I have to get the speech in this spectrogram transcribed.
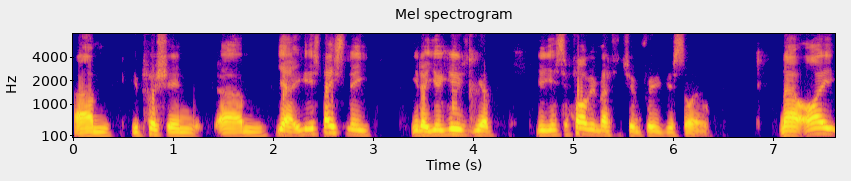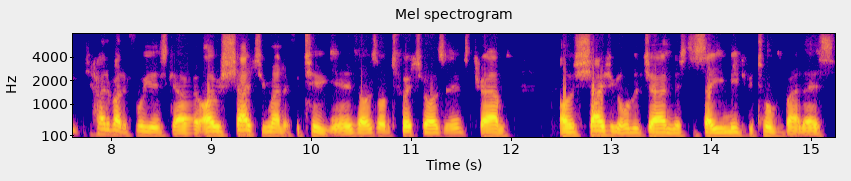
Um, you push in. Um, yeah, it's basically you know you're using your you use a farming method to improve your soil. Now, I heard about it four years ago. I was shouting about it for two years. I was on Twitter, I was on Instagram. I was shouting at all the journalists to say you need to be talking about this.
